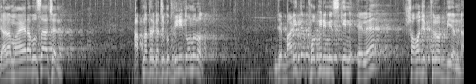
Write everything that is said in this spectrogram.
যারা মায়েরা বসে আছেন, আপনাদের কাছে খুব বিনীত অনুরোধ। যে বাড়িতে ফকির মিসকিন এলে সহজে ফেরত দিয়েন না।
